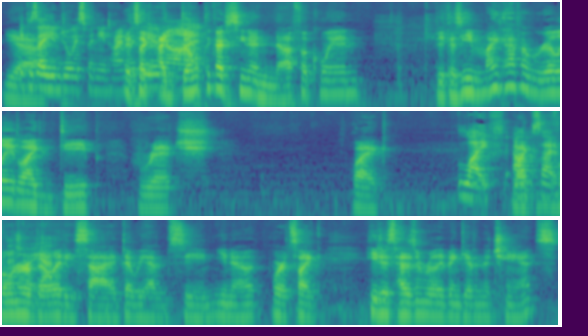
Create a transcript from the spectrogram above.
yeah because I enjoy spending time it's with like you. i not, don't think i've seen enough of quinn because he might have a really like deep rich like life like outside of the show, vulnerability side that we haven't seen you know where it's like he just hasn't really been given the chance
